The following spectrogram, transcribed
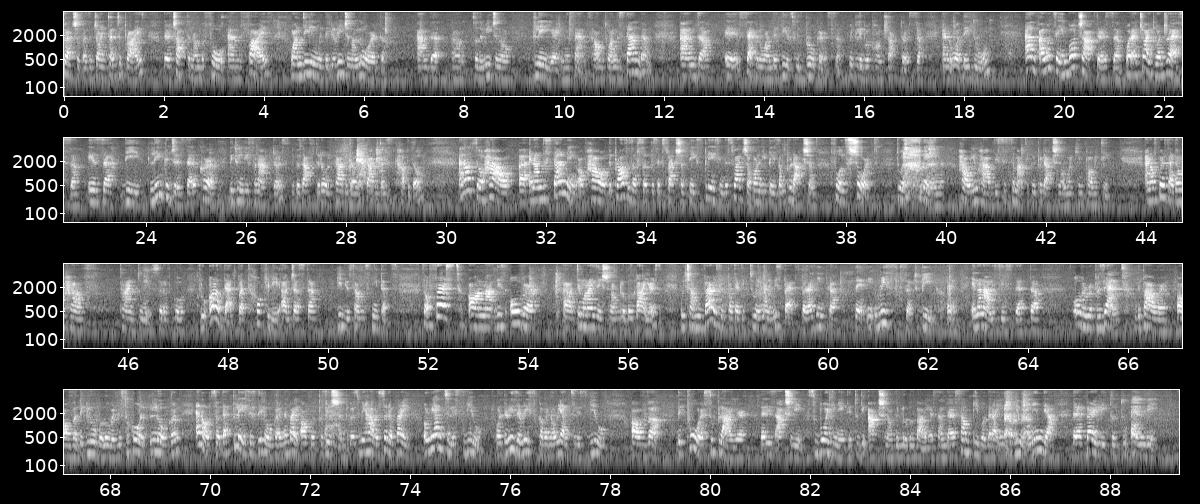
As a joint enterprise. They're chapter number four and five, one dealing with the regional lord and the, uh, so the regional player in a sense, how to understand them, and uh, a second one that deals with brokers, with labor contractors, uh, and what they do. And I would say in both chapters, uh, what I try to address uh, is uh, the linkages that occur between different actors, because after all, capital is capital is capital and also how uh, an understanding of how the process of surplus extraction takes place in the sweatshop only based on production falls short to explain how you have this systematic reproduction of working poverty. And of course, I don't have time to sort of go through all of that, but hopefully I'll just uh, give you some snippets. So first, on uh, this over uh, demonization of global buyers, which I'm very sympathetic to in many respects, but I think uh, the, it risks to be uh, an analysis that uh, overrepresent the power of the global over the so-called local, and also that places the local in a very awkward position because we have a sort of very orientalist view, or there is a risk of an orientalist view of uh, the poor supplier that is actually subordinated to the action of the global buyers. And there are some people that I interviewed in India that have very little to envy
